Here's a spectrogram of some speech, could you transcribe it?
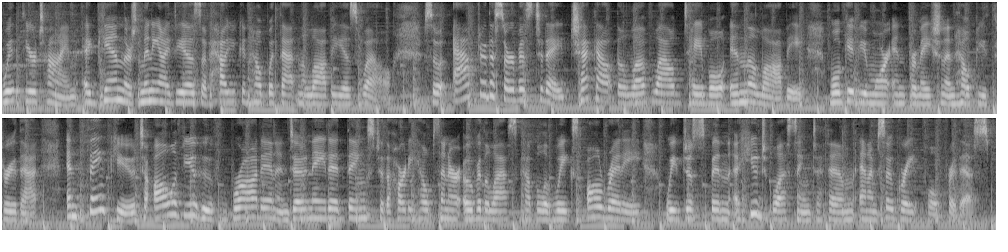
with your time. Again there's many ideas of how you can help with that in the lobby as well. So after the service today check out the love loud table in the lobby. We'll give you more information and help you through that. And thank you to all of you who've brought in and donated things to the hardee help center over the last couple of weeks. Already we've just been a huge blessing to them and i'm so grateful for this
